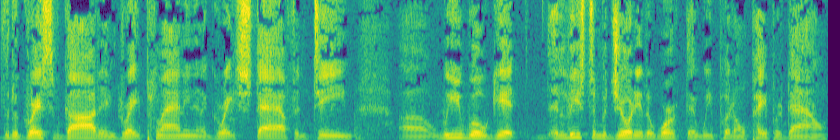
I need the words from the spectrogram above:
through the grace of God and great planning and a great staff and team, uh, we will get at least the majority of the work that we put on paper down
